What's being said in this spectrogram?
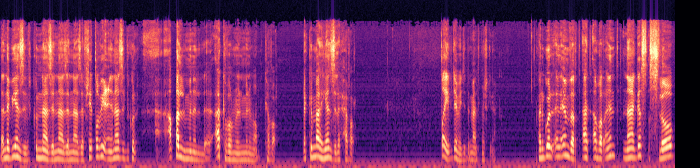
لأنه بينزل بيكون نازل نازل نازل. في شيء طبيعي نازل بيكون أقل من أكبر من ال minimum cover. لكن ما ينزل الحفر. طيب جميل جدا ما عندك مشكلة. فنقول ال invert at upper end ناقص slope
